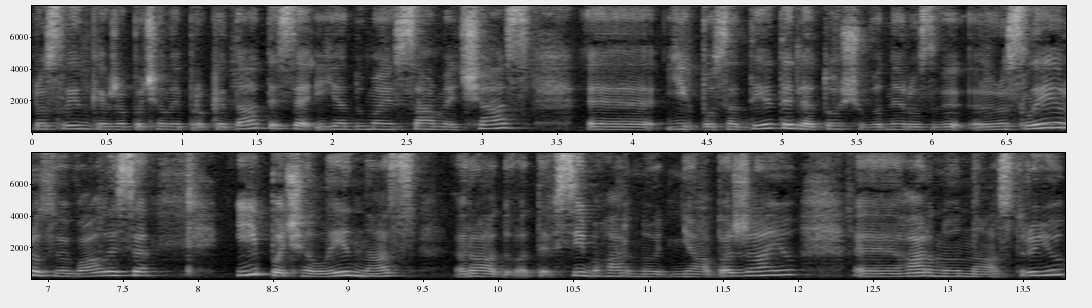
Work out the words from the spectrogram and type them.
рослинки вже почали прокидатися, і я думаю, саме час е, їх посадити для того, щоб вони росли, розвивалися і почали нас радувати. Всім гарного дня бажаю, е, гарного настрою.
